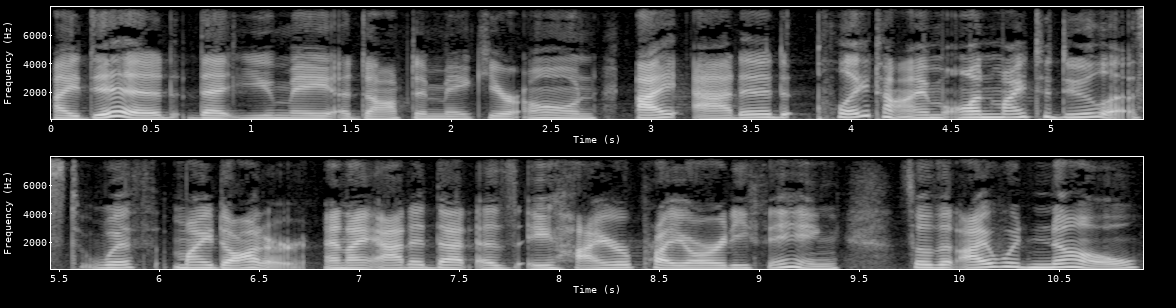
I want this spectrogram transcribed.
I did that you may adopt and make your own, I added playtime on my to do list with my daughter. And I added that as a higher priority thing so that I would know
